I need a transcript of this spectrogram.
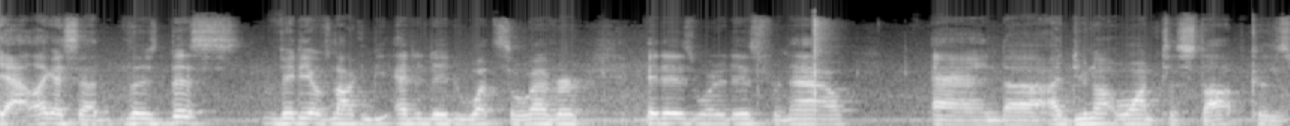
yeah, like I said, this video is not gonna be edited whatsoever it is what it is for now, and uh, I do not want to stop because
